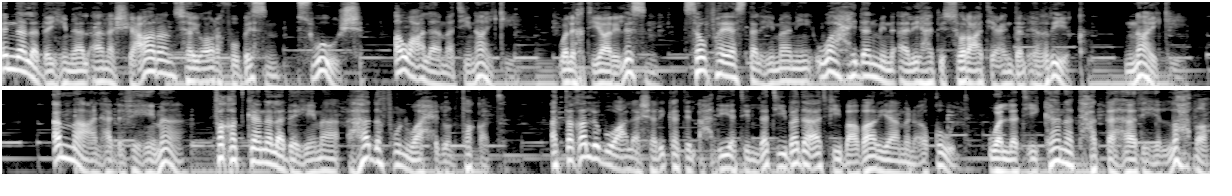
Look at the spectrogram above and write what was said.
إن لديهما الآن شعاراً سيعرف باسم سووش أو علامة نايكي. ولاختيار الاسم سوف يستلهمان واحدا من آلهة السرعة عند الإغريق نايكي. أما عن هدفهما فقد كان لديهما هدف واحد فقط. التغلب على شركة الأحذية التي بدأت في بافاريا من عقود والتي كانت حتى هذه اللحظة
